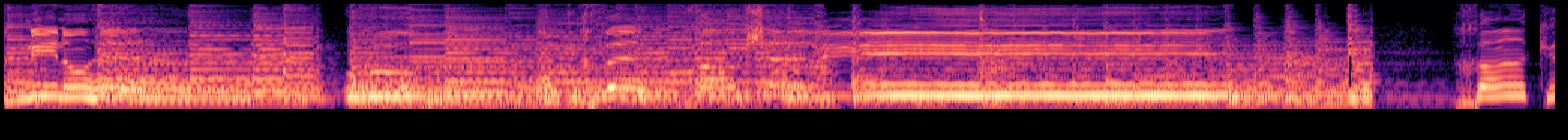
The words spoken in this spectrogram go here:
אני נוהר. או, אל תכבה כוכב שלי. חכה.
